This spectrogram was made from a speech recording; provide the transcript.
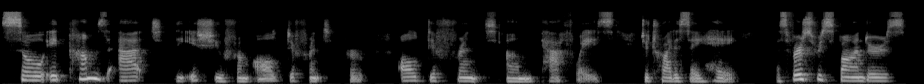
so it comes at the issue from all different per, all different um, pathways to try to say hey as first responders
